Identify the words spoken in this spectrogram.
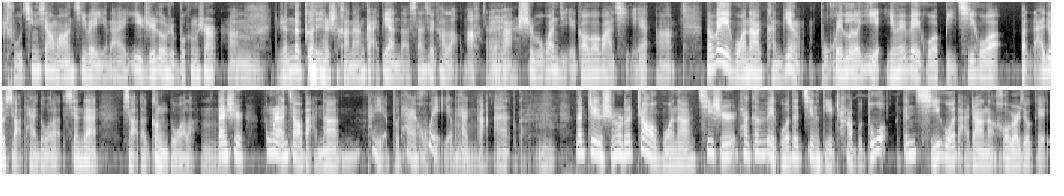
楚顷襄王继位以来，一直都是不吭声啊。人的个性是很难改变的，三岁看老嘛，对吧？事不关己，高高挂起啊。那魏国呢，肯定不会乐意，因为魏国比齐国本来就小太多了，现在小的更多了。但是公然叫板呢？他也不太会，也不太敢，不敢。嗯，那这个时候的赵国呢，其实他跟魏国的境地差不多，跟齐国打仗呢，后边就给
